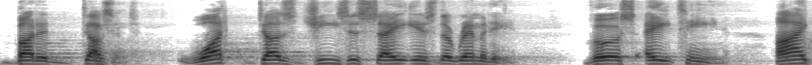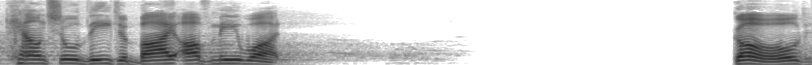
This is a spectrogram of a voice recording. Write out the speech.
But it doesn't. What does Jesus say is the remedy? Verse 18 I counsel thee to buy of me what? Gold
